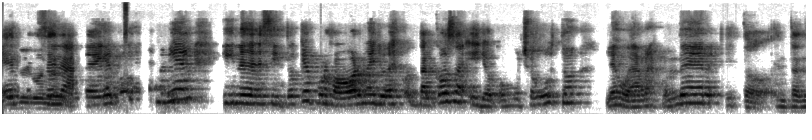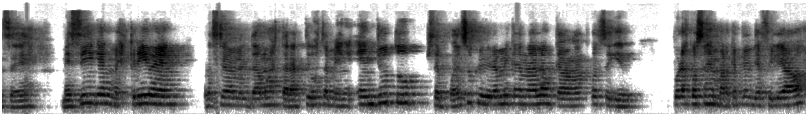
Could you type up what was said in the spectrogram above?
Entonces, nada, te el Daniel y necesito que por favor me ayudes con tal cosa y yo con mucho gusto les voy a responder y todo. Entonces, me siguen, me escriben. Próximamente vamos a estar activos también en YouTube. Se pueden suscribir a mi canal, aunque van a conseguir puras cosas de marketing de afiliados.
